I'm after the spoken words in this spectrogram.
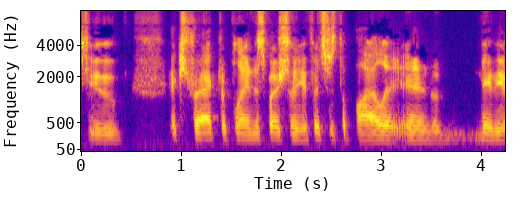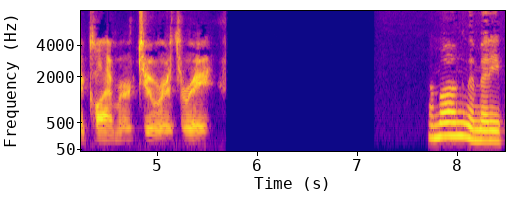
to extract a plane, especially if it's just a pilot and maybe a climber, two or three. Among the many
